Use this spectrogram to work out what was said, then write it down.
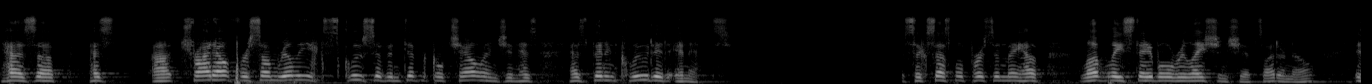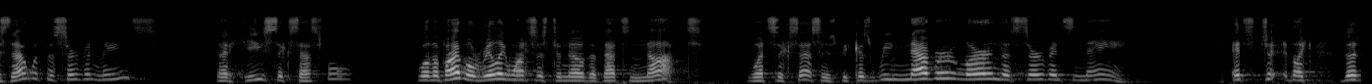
has, uh, has uh, tried out for some really exclusive and difficult challenge and has, has been included in it. A successful person may have lovely, stable relationships. I don't know. Is that what the servant means? That he's successful? Well, the Bible really wants us to know that that's not what success is because we never learn the servant's name. It's just, like the,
